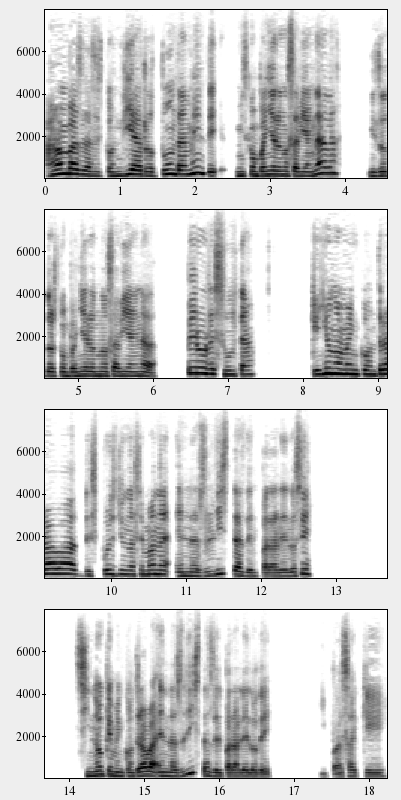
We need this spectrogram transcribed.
ambas las escondía rotundamente. Mis compañeros no sabían nada, mis otros compañeros no sabían nada. Pero resulta que yo no me encontraba después de una semana en las listas del paralelo C, sino que me encontraba en las listas del paralelo D. Y pasa que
